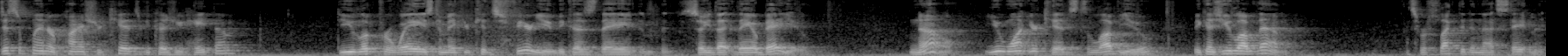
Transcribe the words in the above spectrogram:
discipline or punish your kids because you hate them? Do you look for ways to make your kids fear you because they so that they obey you? No. You want your kids to love you because you love them. It's reflected in that statement.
